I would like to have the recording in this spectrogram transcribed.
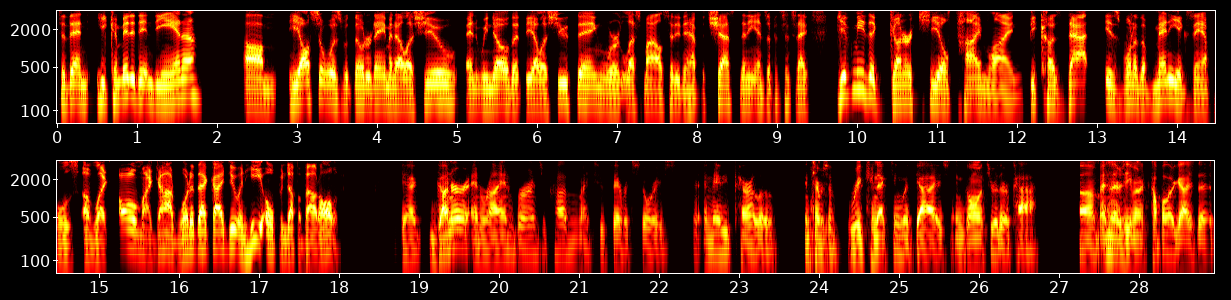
to then he committed to Indiana. Um, he also was with Notre Dame and LSU, and we know that the LSU thing where Les Miles said he didn't have the chest, then he ends up at Cincinnati. Give me the Gunner Kiel timeline because that is one of the many examples of like, oh my God, what did that guy do? And he opened up about all of it. Yeah, Gunner and Ryan Burns are probably my two favorite stories and maybe Perrilloux in terms of reconnecting with guys and going through their path. Um, and there's even a couple other guys that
